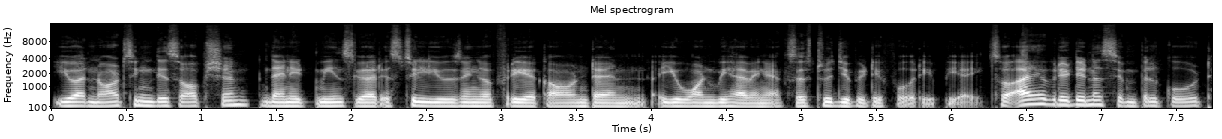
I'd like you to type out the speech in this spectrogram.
you are not seeing this option, then it means you are still using a free account and you won't be having access to GPT-4 API. So I have written a simple code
